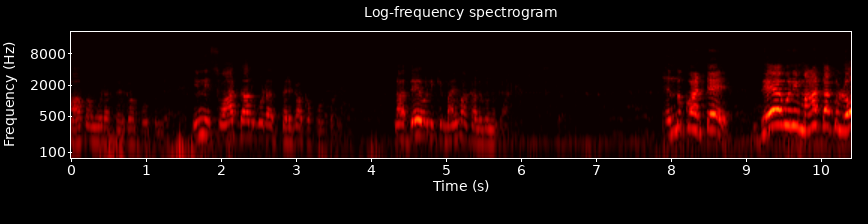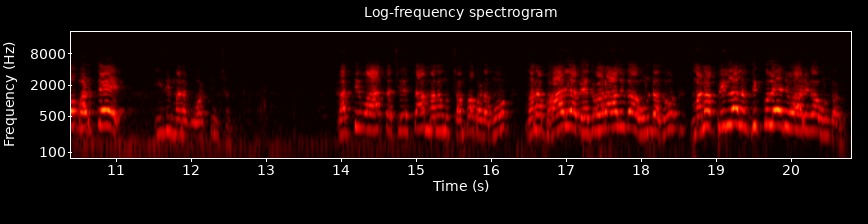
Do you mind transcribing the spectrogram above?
పాపం కూడా పెరగకపోతుండే ఇన్ని స్వార్థాలు కూడా పెరగకపోతుండే. నా దేవునికి మహిమ కలుగును కాక ఎందుకు అంటే దేవుని మాటకు లోబడితే ఇది మనకు వర్తించదు. కత్తివాత చేత మనము చంపబడము. మన భార్య విధవరాలుగా ఉండదు. మన పిల్లలు దిక్కులేని వారుగా ఉండరు.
